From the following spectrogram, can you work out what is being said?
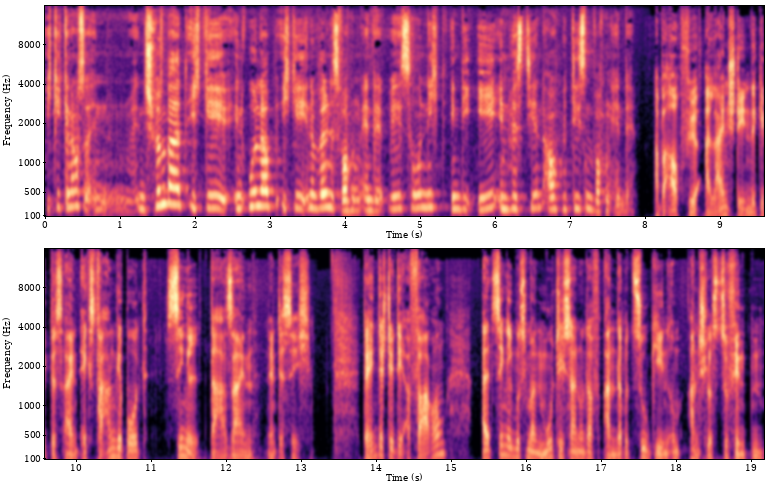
Ich gehe genauso in, ins Schwimmbad, ich gehe in Urlaub, ich gehe in ein Wellnesswochenende. Wieso nicht in die Ehe investieren, auch mit diesem Wochenende? Aber auch für Alleinstehende gibt es ein extra Angebot, Single-Dasein nennt es sich. Dahinter steht die Erfahrung, als Single muss man mutig sein und auf andere zugehen, um Anschluss zu finden,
